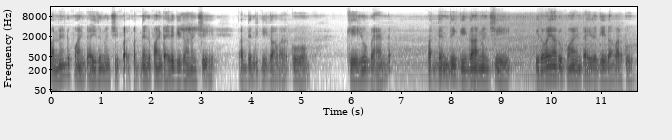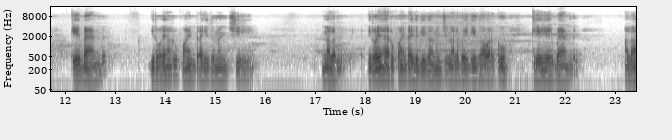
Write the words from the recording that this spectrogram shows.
పన్నెండు పాయింట్ ఐదు నుంచి పద్దెనిమిది పాయింట్ ఐదు గిగా నుంచి పద్దెనిమిది గిగా వరకు కేయూ బ్యాండ్ పద్దెనిమిది గిగా నుంచి ఇరవై ఆరు పాయింట్ ఐదు గిగా వరకు కే బ్యాండ్ ఇరవై ఆరు పాయింట్ ఐదు నుంచి నలభై ఇరవై ఆరు పాయింట్ ఐదు గిగా నుంచి నలభై గిగా వరకు కేఏ బ్యాండ్ అలా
